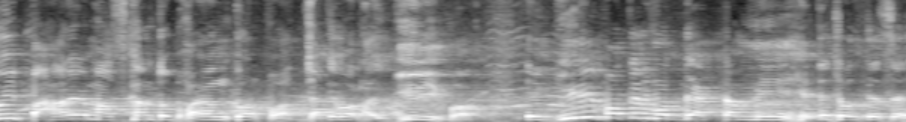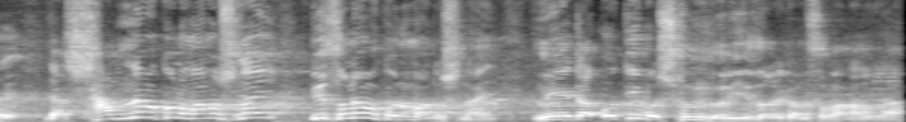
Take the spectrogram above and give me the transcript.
দুই পাহাড়ের মাঝখান তো ভয়ঙ্কর পথ, যাকে বলা হয় গিরিপথ। এই গিরিপথের মধ্যে একটা মেয়ে হেঁটে চলতেছে, যার সামনেও কোনো মানুষ নাই, পিছনেও কোনো মানুষ নাই। মেয়েটা অতীব সুন্দরী, জোরে কোন আল্লাহ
